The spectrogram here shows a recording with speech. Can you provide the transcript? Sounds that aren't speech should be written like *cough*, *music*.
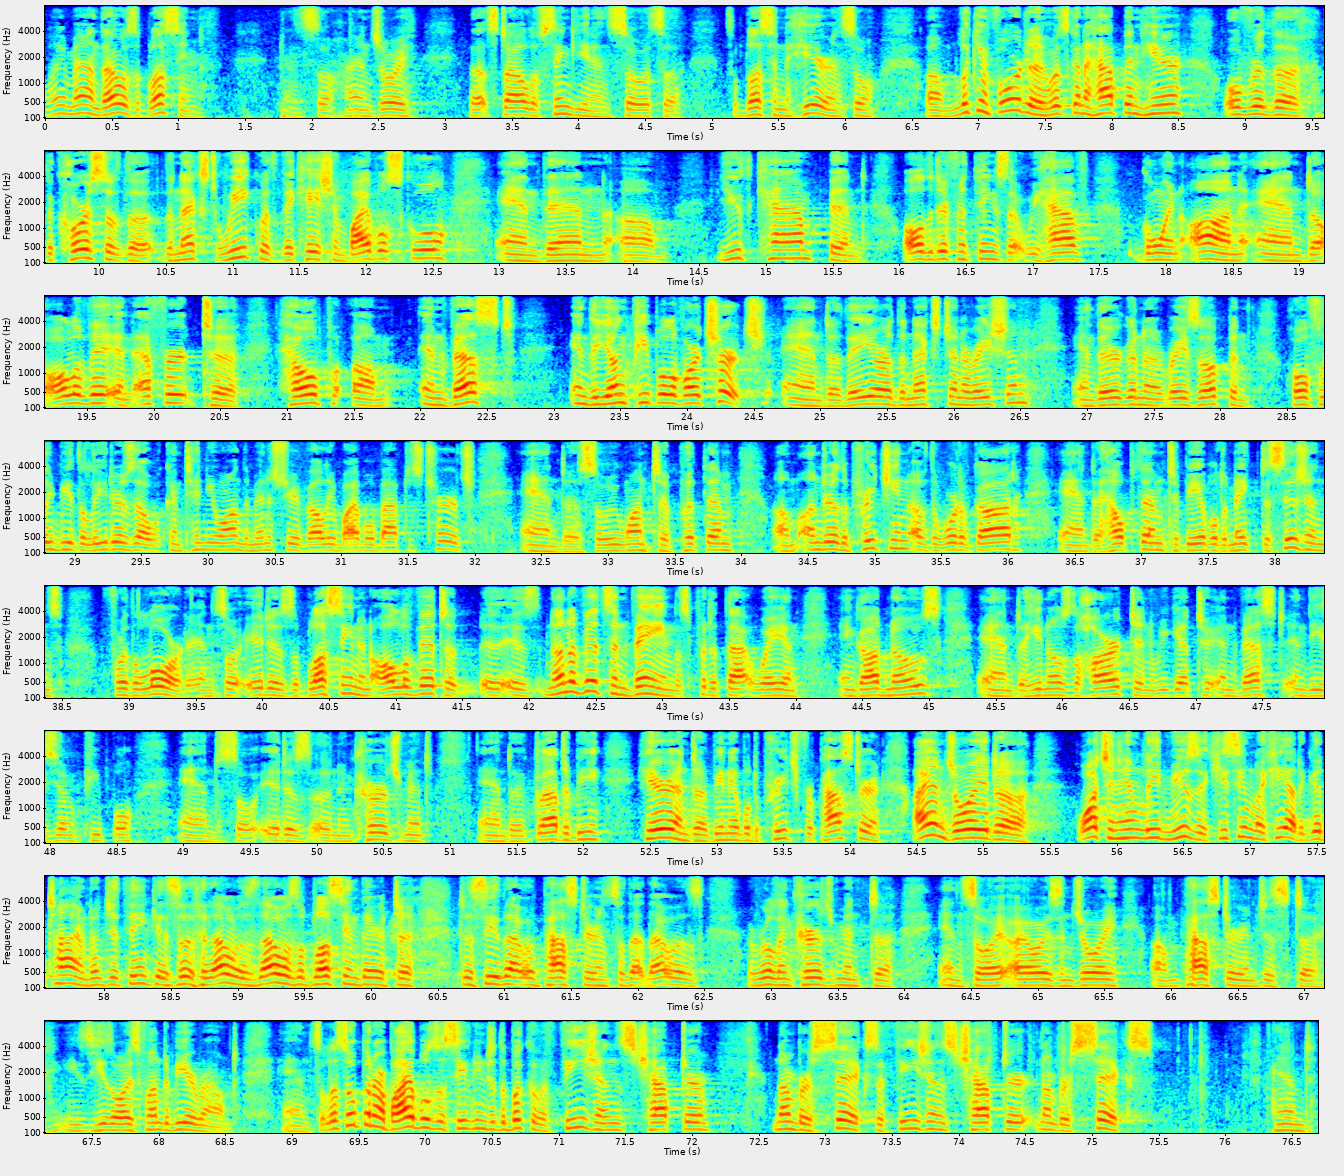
Well, amen. That was a blessing. And so I enjoy that style of singing. And so it's a, it's a blessing to hear. And so um, looking forward to what's going to happen here over the, the course of the, the next week with Vacation Bible School and then um, youth camp and all the different things that we have going on. And uh, all of it an effort to help um, invest in the young people of our church. And uh, they are the next generation and they're going to raise up and hopefully be the leaders that will continue on the ministry of Valley Bible Baptist Church. And uh, so we want to put them um, under the preaching of the Word of God and to help them to be able to make decisions for the Lord. And so it is a blessing, and all of it is none of it's in vain. Let's put it that way. And and God knows, and He knows the heart, and we get to invest in these young people. And so it is an encouragement, and uh, glad to be here and uh, being able to preach for Pastor. And I enjoyed uh, watching him lead music, he seemed like he had a good time, don't you think? So that was that was a blessing there to to see that with Pastor, and so that that was a real encouragement. Uh, and so I, I always enjoy um, Pastor, and just uh, he's he's always fun to be around. And so let's open our Bibles this evening to the book of Ephesians, chapter number six. Ephesians, chapter number six, and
